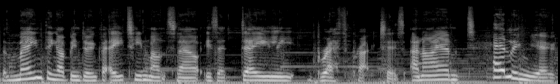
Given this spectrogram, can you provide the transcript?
the main thing I've been doing for 18 months now is a daily breath practice. And I am telling you,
